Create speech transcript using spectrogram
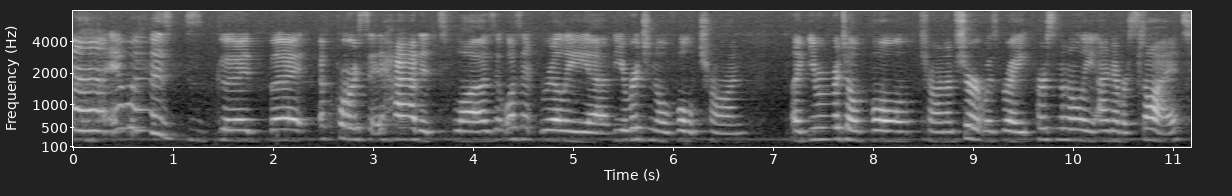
Uh, it was good, but of course it had its flaws. It wasn't really uh, the original Voltron. Like the original Voltron, I'm sure it was great. Personally, I never saw it,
